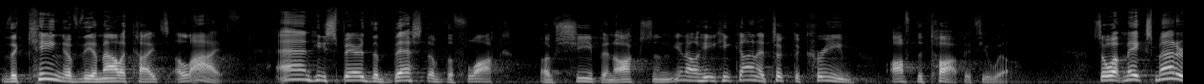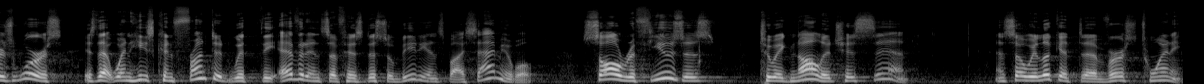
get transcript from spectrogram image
the king of the Amalekites alive and he spared the best of the flock of sheep and oxen. You know, he, he kind of took the cream off the top, if you will. So what makes matters worse is that when he's confronted with the evidence of his disobedience by Samuel, Saul refuses to acknowledge his sin. And so we look at uh, verse 20.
